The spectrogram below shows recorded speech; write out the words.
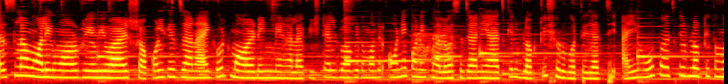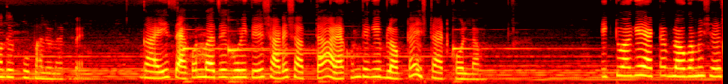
আসসালামু আলাইকুম, আমার প্রিয় ভিউয়ার। সকলকে জানাই গুড মর্নিং। নেহালা পিস্টাইল ব্লগে তোমাদের অনেক অনেক ভালোবাসা জানিয়ে আজকের ব্লগটি শুরু করতে যাচ্ছি। আই হোপ আজকের ব্লগটি তোমাদের খুব ভালো লাগবে। গাইস, এখন বাজে ঘড়িতে সাড়ে সাতটা, আর এখন থেকেই ব্লগটা স্টার্ট করলাম। একটু আগে একটা ব্লগ আমি শেষ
